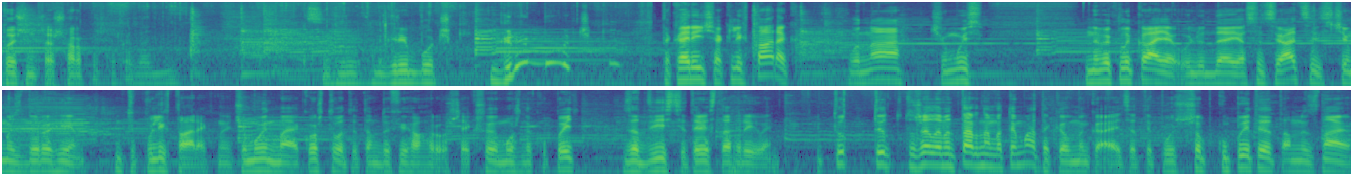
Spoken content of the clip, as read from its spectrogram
Точно треба шарпу показати. Це Грибочки. Грибочки. Така річ, як ліхтарик, вона чомусь не викликає у людей асоціації з чимось дорогим. Ну, типу ліхтарик. Ну чому він має коштувати там дофіга грошей, якщо його можна купити за 200-300 гривень. І тут, тут вже елементарна математика вмикається. Типу, щоб купити там, не знаю.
